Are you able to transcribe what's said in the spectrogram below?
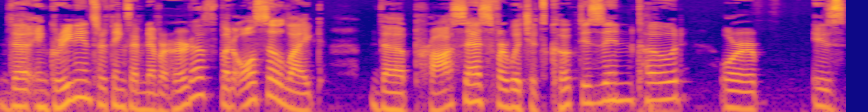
the ingredients are things I've never heard of, but also like the process for which it's cooked is in code or is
